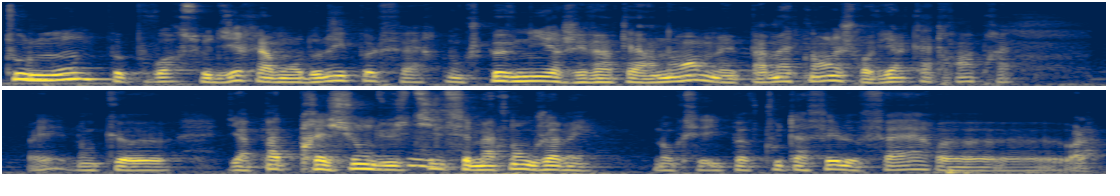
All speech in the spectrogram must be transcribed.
tout le monde peut pouvoir se dire qu'à un moment donné, il peut le faire. Donc je peux venir, j'ai 21 ans, mais pas maintenant, et je reviens 4 ans après. donc il n'y a pas de pression du style c'est maintenant ou jamais. Donc ils peuvent tout à fait le faire. voilà.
